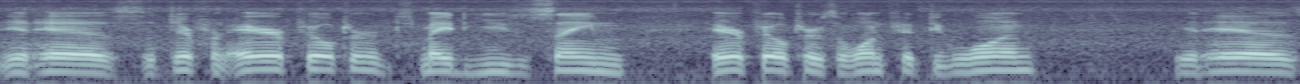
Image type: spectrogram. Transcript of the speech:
It has a different air filter. It's made to use the same air filter as a 151. It has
